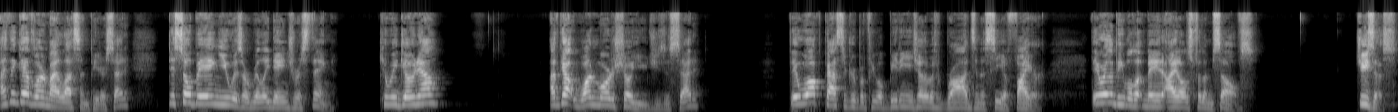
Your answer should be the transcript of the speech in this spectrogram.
I think I've learned my lesson, Peter said. Disobeying you is a really dangerous thing. Can we go now? I've got one more to show you, Jesus said. They walked past a group of people beating each other with rods in a sea of fire. They were the people that made idols for themselves. Jesus,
